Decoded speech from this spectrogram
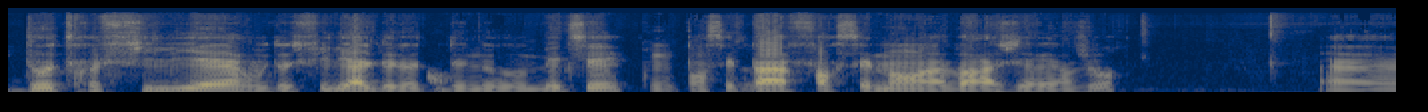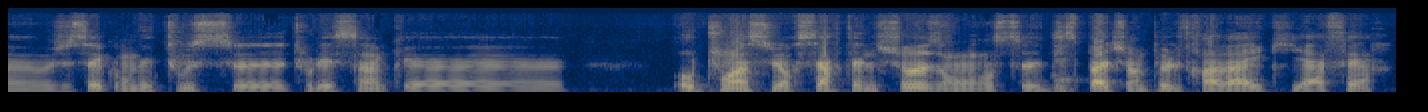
d'autres filières ou d'autres filiales de nos métiers qu'on ne pensait pas forcément avoir à gérer un jour. Euh, je sais qu'on est tous, euh, tous les cinq, au point sur certaines choses. On, se dispatche un peu le travail qu'il y a à faire.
